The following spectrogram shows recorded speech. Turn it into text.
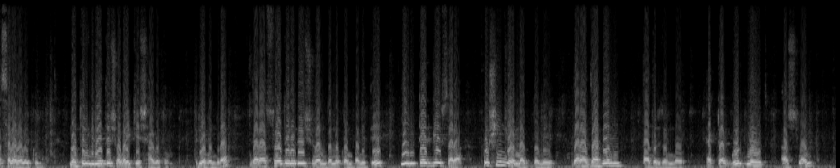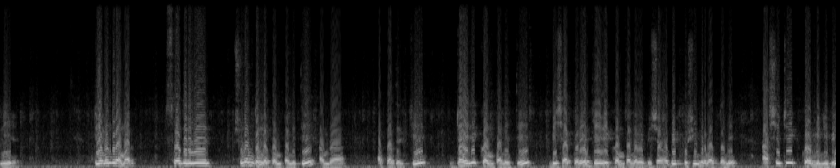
আসসালামু আলাইকুম। নতুন ভিডিওতে সবাইকে স্বাগত। প্রিয় বন্ধুরা, যারা সৌদি আরবের সুনামধন্য কোম্পানিতে ইন্টারভিউ ছাড়া পুশিং এর মাধ্যমে যারা যাবেন, তাদের জন্য একটা গুড নিউজ আসলাম নিয়ে। প্রিয় বন্ধুরা, আমার সৌদি আরবের সুনামধন্য কোম্পানিতে আমরা আপনাদেরকে ডাইরেক্ট কোম্পানিতে ভিসা করে ডাইরেক্ট কোম্পানির ভিসা হবে পুশিং এর মাধ্যমে আশিটি কর্মী নিবে।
